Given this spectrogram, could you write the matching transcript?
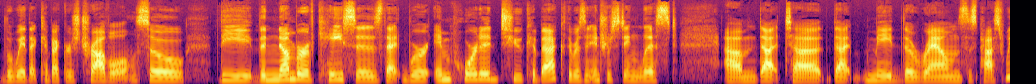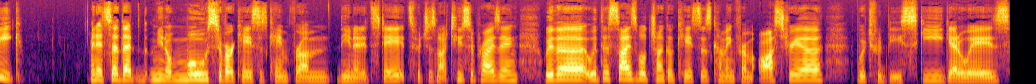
the way that Quebecers travel. So the the number of cases that were imported to Quebec, there was an interesting list um, that uh, that made the rounds this past week and it said that you know most of our cases came from the United States, which is not too surprising. With a with a sizable chunk of cases coming from Austria, which would be ski getaways,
